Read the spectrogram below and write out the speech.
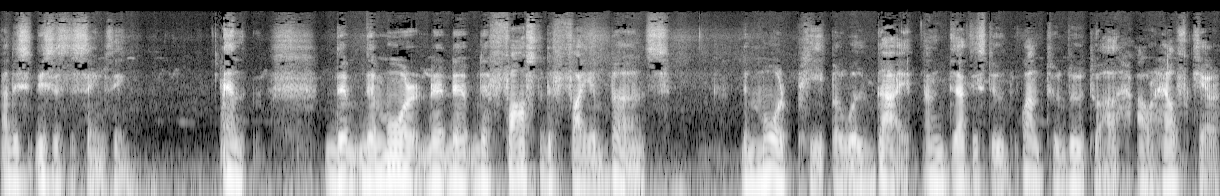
And this this is the same thing. And the the more the, the, the faster the fire burns the more people will die and that is to want to do to our, our health care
